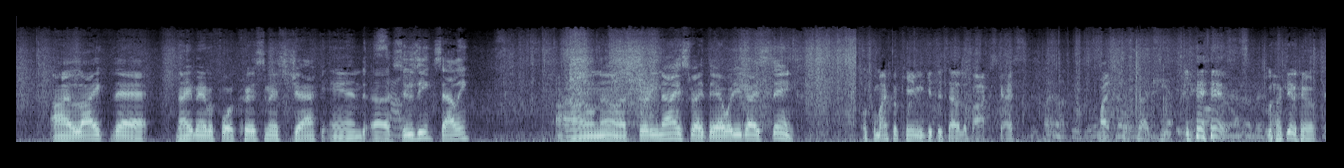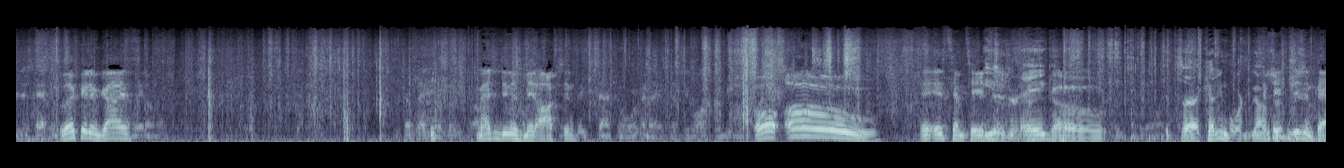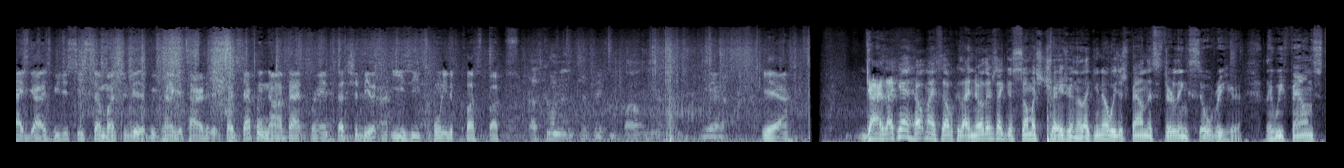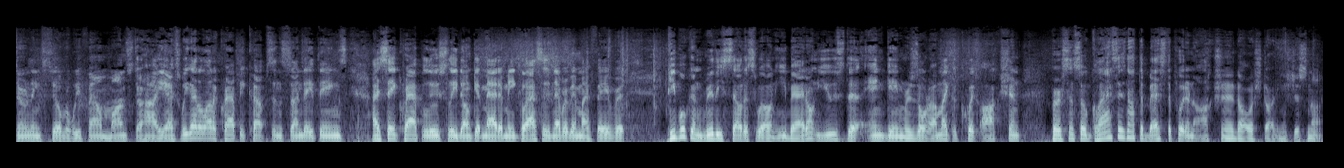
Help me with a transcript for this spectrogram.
I like that. Nightmare Before Christmas, Jack and uh, Sally. Susie, Sally. I don't know. That's pretty nice right there. What do you guys think? Uncle Michael can't even get this out of the box, guys. Mike, I can't. Look at him. They're just heavy. Look at him, guys. Weight on them. Imagine doing this mid auction. Big satchel organizer. Oh, oh! It is temptation. Easter Let's egg. go. It's a cutting board, to be honest with Temptations you. isn't bad, guys. We just see so much of it, we kind of get tired of it. But it's definitely not a bad brand. That should be like an easy 20 to plus bucks. That's going into the temptation file here. Yeah. Yeah. Guys, I can't help myself because I know there's like just so much treasure, and they're like, you know, we just found this sterling silver here. Like we found sterling silver, we found Monster High. Yes, we got a lot of crappy cups and Sunday things. I say crap loosely. Don't get mad at me. Glass has never been my favorite. People can really sell this well on eBay. I don't use the end game result. I'm like a quick auction person, so glass is not the best to put in auction at a dollar starting. It's just not.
